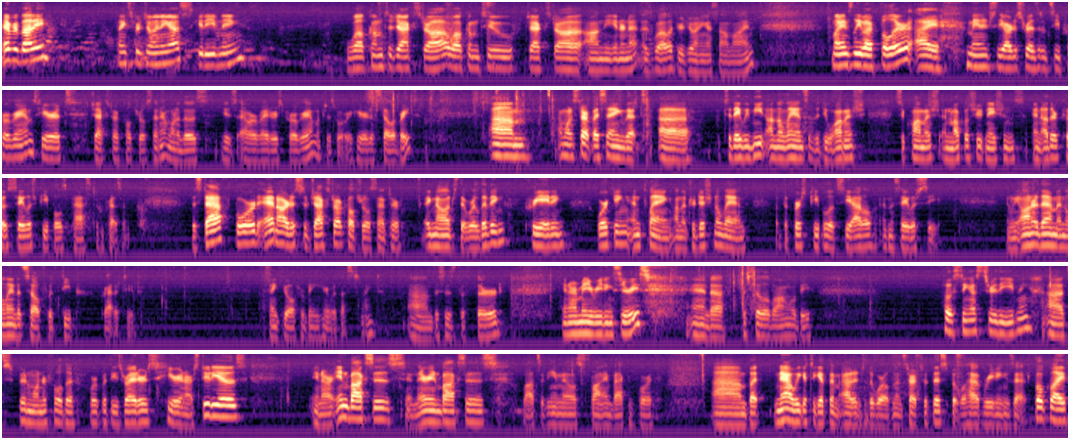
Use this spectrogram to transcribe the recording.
Hey, everybody. Thanks for joining us. Good evening. Welcome to Jack Straw. Welcome to Jack Straw on the internet as well if you're joining us online. My name is Levi Fuller. I manage the artist residency programs here at Jack Straw Cultural Center. One of those is our writers program, which is what we're here to celebrate. Um, I want to start by saying that uh, today we meet on the lands of the Duwamish, Suquamish, and Muckleshoot nations and other Coast Salish peoples, past and present. The staff, board, and artists of Jack Straw Cultural Center acknowledge that we're living, creating, working, and playing on the traditional land of the first people of Seattle and the Salish Sea. And we honor them and the land itself with deep gratitude. Thank you all for being here with us tonight. Um, this is the third in our May reading series, and uh, Priscilla Long will be hosting us through the evening. Uh, it's been wonderful to work with these writers here in our studios, in our inboxes, in their inboxes, lots of emails flying back and forth. Um, but now we get to get them out into the world, and it starts with this, but we'll have readings at Folklife,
